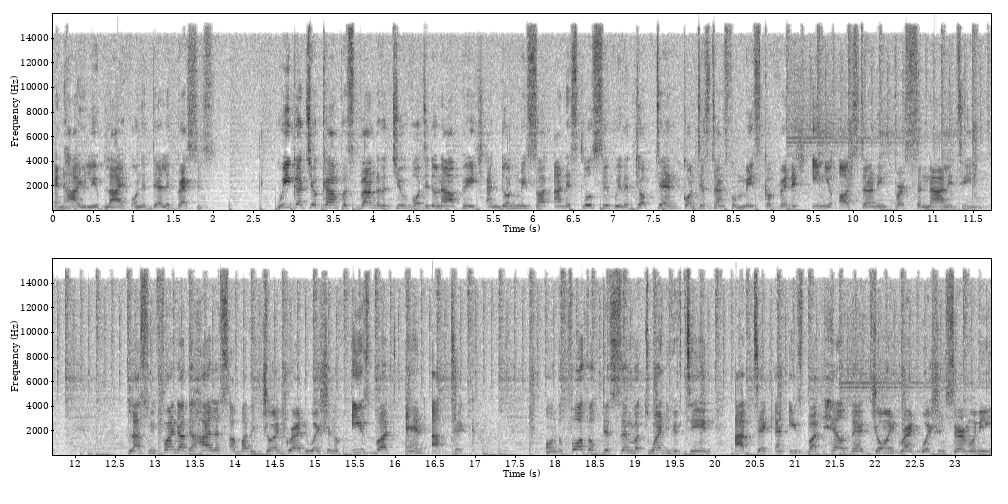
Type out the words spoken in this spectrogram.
and how you live life on a daily basis. We got your campus banger that you voted on our page and don't miss out an exclusive with the top 10 contestants for Miss Cavendish in your outstanding personality. Plus, we find out the highlights about the joint graduation of ISBAT and Aptech. On the 4th of December 2015, Aptech and ISBAT held their joint graduation ceremony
